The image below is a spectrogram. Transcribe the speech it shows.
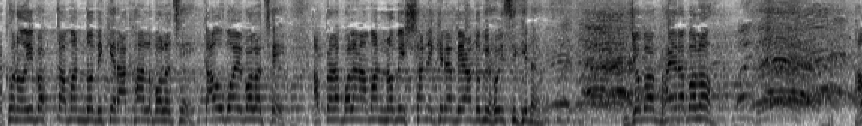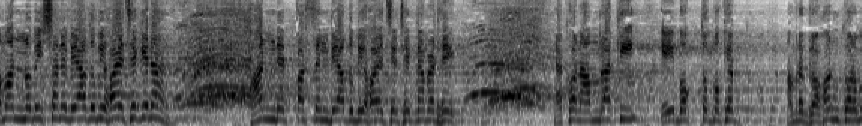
এখন ওই বক্তা আমার নবীকে রাখাল বলেছে কাউ বয় বলেছে। আপনারা বলেন, আমার নবীর সানে কিনা বেয়াদবি হয়েছে কিনা? যুবক ভাইরা বলো, আমার নবীর সানে বেয়াদবি হয়েছে কিনা? হান্ড্রেড পার্সেন্ট বেয়াদবি হয়েছে, ঠিক না ঠিক? এখন আমরা কি এই বক্তব্যকে আমরা গ্রহণ করব?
